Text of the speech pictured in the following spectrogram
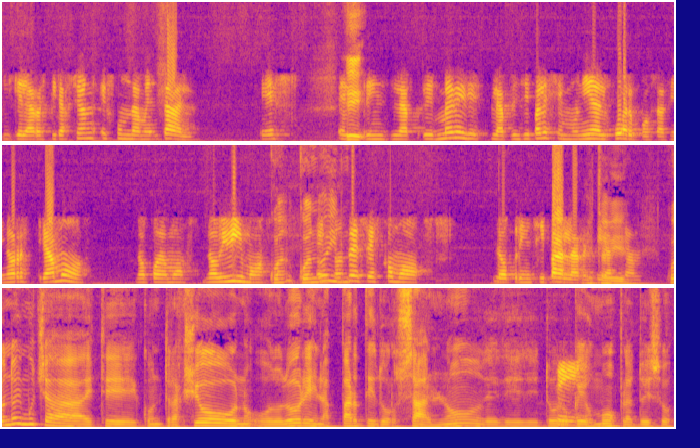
y que la respiración es fundamental. Es el Eh. la primera y la principal hegemonía del cuerpo. O sea, si no respiramos, no podemos, no vivimos. Hay- Entonces es como lo principal la respiración. Cuando hay mucha este, contracción o dolores en la parte dorsal, ¿no? De, de- de todo lo que es homóplato, eso,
